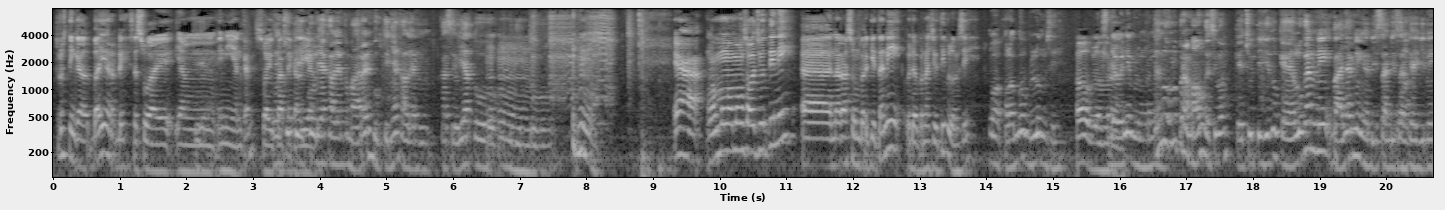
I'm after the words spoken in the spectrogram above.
Terus tinggal bayar deh sesuai yang Iya. inian kan, sesuai Yang cuti kalian. kuliah kalian kemarin buktinya kalian kasih lihat tuh Mm-mm. gitu. Ya, ngomong-ngomong soal cuti nih, eh, narasumber kita nih udah pernah cuti belum sih? Wah, kalau gue belum sih. Oh, belum Sejauh pernah. ini belum pernah. Tapi lu lu pernah mau gak sih bang kayak cuti gitu kayak lu kan nih banyak nih ngedesain desain Wah. kayak gini.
